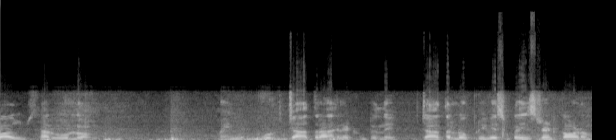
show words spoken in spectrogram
బాగా చూపిస్తారు ఊళ్ళో. మెయిన్ ఊరికి జాతర హైలైట్ ఉంటుంది. జాతరలో ప్రీవియస్ ఒక ఇన్సిడెంట్ కావడం.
